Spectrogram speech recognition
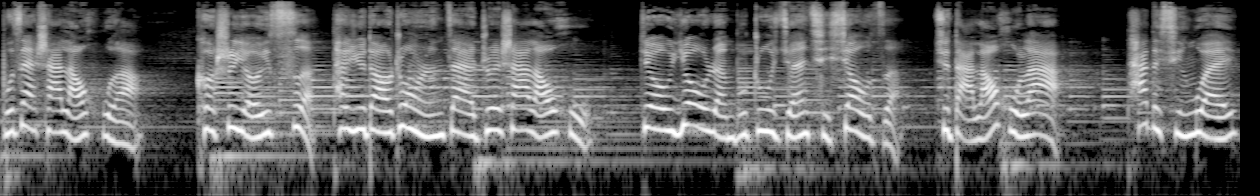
不再杀老虎了。可是有一次，他遇到众人在追杀老虎，就又忍不住卷起袖子去打老虎啦。他的行为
